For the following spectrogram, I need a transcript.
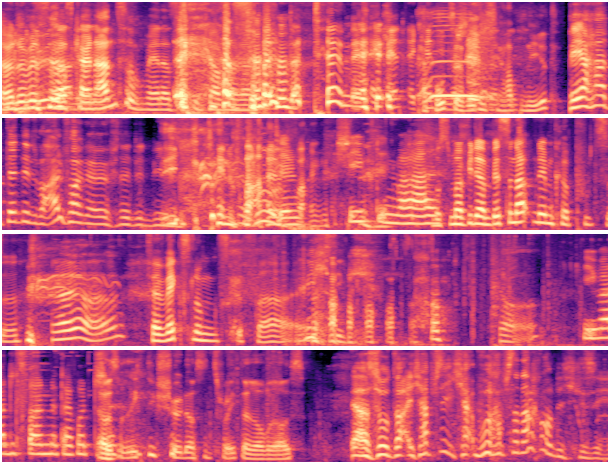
Aber du bist, du hast keinen Anzug mehr, das ist die Was Kamera. soll das denn, ey? Er kennt, er kennt Kapuze, sie harponiert. Wer hat denn den Walfang eröffnet mit mir? Den Den, Walfang. schieb den Wal. Muss mal wieder ein bisschen abnehmen, Kapuze. Ja, ja. Verwechslungsgefahr. ey. Richtig. ja. Wie war das vorhin mit der Rutsche? Aber so richtig schön aus dem Trader-Raum raus. Ja, so, da, ich hab's ich hab, wo hab's danach auch nicht gesehen.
